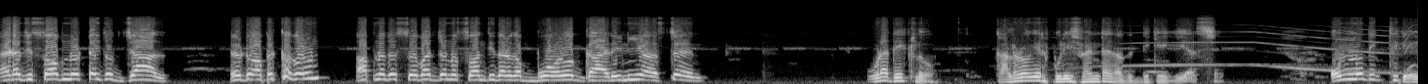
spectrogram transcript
যে সব নোটটাই তো জাল। একটু অপেক্ষা করুন, আপনাদের সেবার জন্য শান্তি দারোগা বড় গাড়ি নিয়ে আসছেন। ওরা দেখল, কালো রঙের পুলিশ ভ্যানটা তাদের দিকে এগিয়ে আসছে। অন্য দিক থেকে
